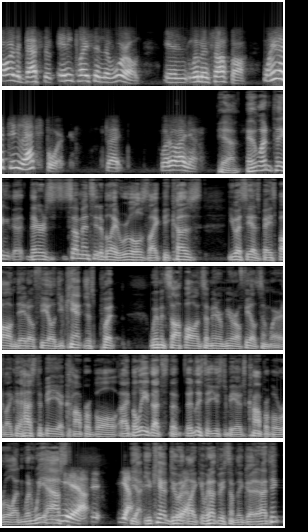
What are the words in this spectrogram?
far the best of any place in the world in women's softball? Why not do that sport?" But what do I know? Yeah. And one thing, uh, there's some NCAA rules, like because USC has baseball and Dedeaux Field, you can't just put women's softball on some intramural field somewhere. Like there has to be a comparable, I believe that's the, at least it used to be a comparable rule. And when we asked, Yeah, it, yeah, yeah, you can't do it like, it would have to be something good. And I think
